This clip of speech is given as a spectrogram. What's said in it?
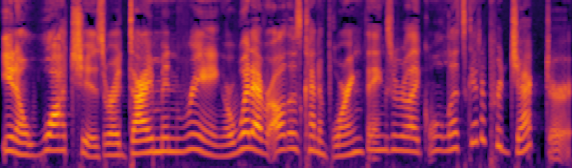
you know, watches or a diamond ring or whatever, all those kind of boring things. We were like, well, let's get a projector.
